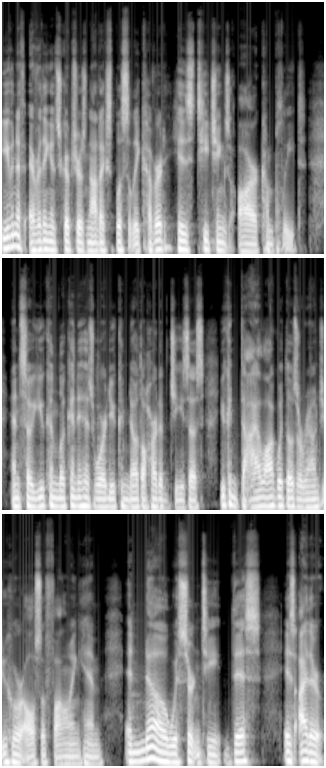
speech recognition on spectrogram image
even if everything in scripture is not explicitly covered, his teachings are complete. And so you can look into his word, you can know the heart of Jesus, you can dialogue with those around you who are also following him, and know with certainty this is either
